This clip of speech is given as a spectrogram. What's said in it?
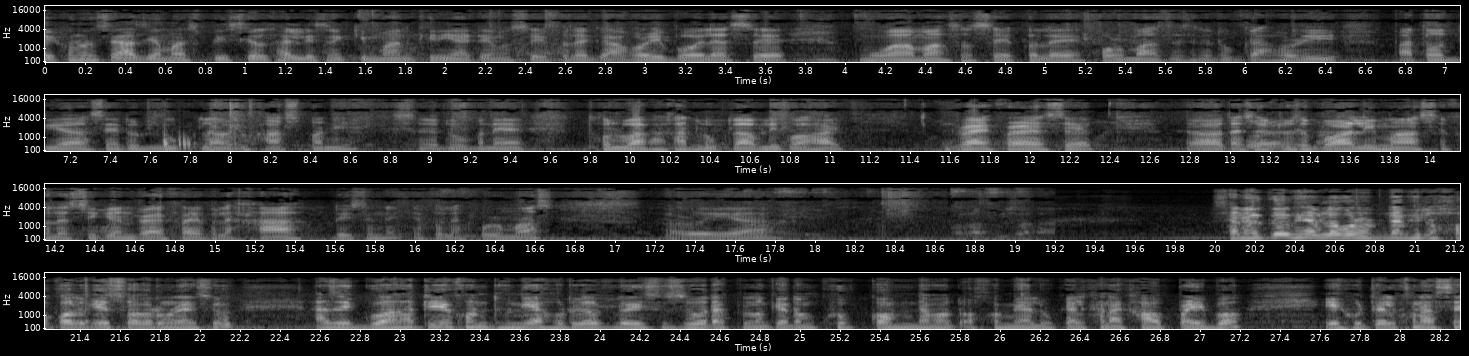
এইখন হৈছে আজি আমাৰ স্পেচিয়েল থালি দিছে কিমানখিনি আইটেম আছে এইফালে গাহৰি বইল আছে মোৱা মাছ আছে এইফালে সৰু মাছ দিছে এইটো গাহৰি পাতত দিয়া আছে এইটো লোকলা এইটো সাজ পানী এইটো মানে থলুৱা ভাষাত লোকলা বুলি কোৱা হয়। ড্ৰাই ফ্ৰাই আছে তাৰপিছত এইটো হৈছে বৰালি মাছ এইফালে চিকেন ড্ৰাই ফ্ৰাই এইফালে হাঁহ দিছেনে এইফালে সৰু মাছ। আৰু এয়া চানকৈ আপোনালোকৰ নতুন ভিতৰত সকলোকে স্বাগতম জনাইছোঁ। আজি গুৱাহাটীৰ এখন ধুনীয়া হোটেলত লৈ আহিছোঁ য'ত আপোনালোকে একদম খুব কম দামত অসমীয়া লোকেল খানা খাব পাৰিব। এই হোটেলখন আছে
